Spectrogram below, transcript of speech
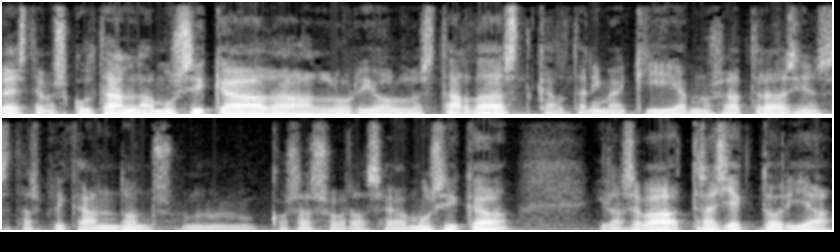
bé, estem escoltant la música de l'Oriol Stardust, que el tenim aquí amb nosaltres i ens està explicant doncs, mm, coses sobre la seva música i la seva trajectòria.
